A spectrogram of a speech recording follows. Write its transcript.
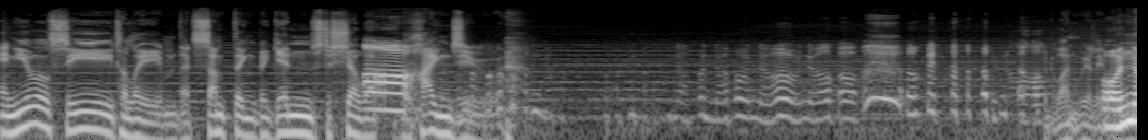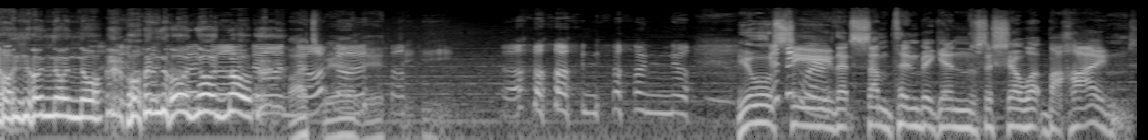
And you will see, Tellem, that something begins to show up Oh. behind you. No, no, no, no. Oh, no. What will it Oh no no no no! Oh no no no! What no, will no, it no. be? Oh no no. You will see we're- that something begins to show up behind.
